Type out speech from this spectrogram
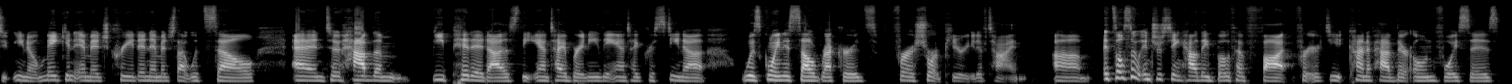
you know, make an image, create an image that would sell, and to have them be pitted as the anti Britney, the anti Christina was going to sell records for a short period of time. Um, it's also interesting how they both have fought for to kind of have their own voices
